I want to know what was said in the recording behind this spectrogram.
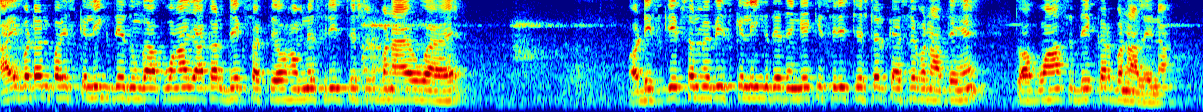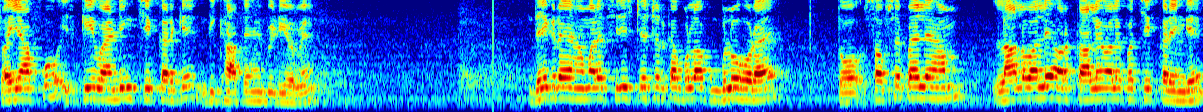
आई बटन पर इसके लिंक दे दूँगा, आप वहाँ जाकर देख सकते हो, हमने सीरीज़ टेस्टर बनाया हुआ है। और डिस्क्रिप्शन में भी इसके लिंक दे देंगे कि सीरीज़ टेस्टर कैसे बनाते हैं तो आप वहाँ से देखकर बना लेना। तो ये आपको इसकी वाइंडिंग चेक करके दिखाते हैं वीडियो में। देख रहे हैं, हमारे सीरीज़ टेस्टर का बल्ब ग्लो हो रहा है। तो सबसे पहले हम लाल वाले और काले वाले पर चेक करेंगे।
